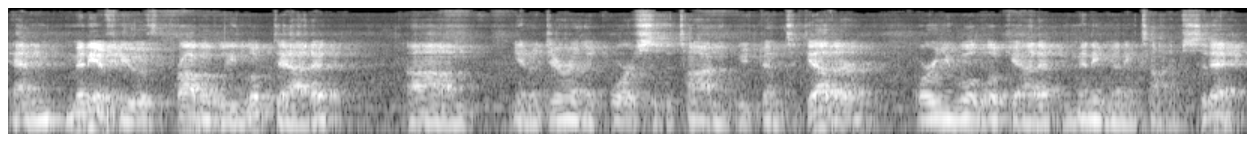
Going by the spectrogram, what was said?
And many of you have probably looked at it, um, you know, during the course of the time that we've been together, or you will look at it many, many times today.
